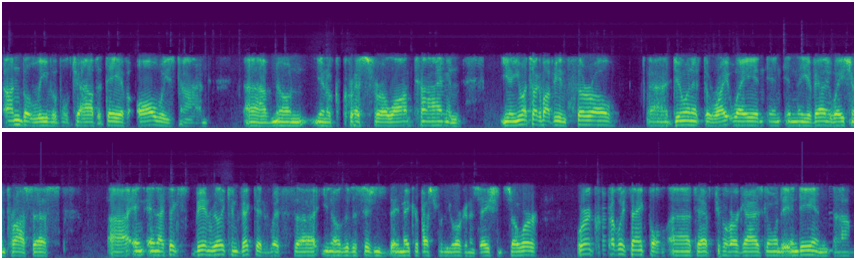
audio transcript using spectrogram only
unbelievable job that they have always done. Uh, I've known you know Chris for a long time, and you know, you want to talk about being thorough, uh, doing it the right way in, in, in the evaluation process. Uh, and, and I think being really convicted with uh, you know the decisions they make are best for the organization. So we're we're incredibly thankful uh, to have two of our guys going to Indy, and um,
